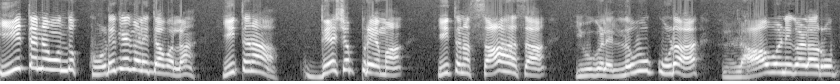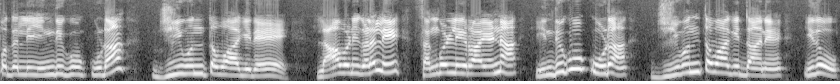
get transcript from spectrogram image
ಈತನ ಒಂದು ಕೊಡುಗೆಗಳಿದ್ದಾವಲ್ಲ ಈತನ ದೇಶಪ್ರೇಮ, ಈತನ ಸಾಹಸ, ಇವುಗಳೆಲ್ಲವೂ ಕೂಡ ಲಾವಣಿಗಳ ರೂಪದಲ್ಲಿ ಇಂದಿಗೂ ಕೂಡ ಜೀವಂತವಾಗಿದೆ. ಲಾವಣಿಗಳಲ್ಲಿ ಸಂಗೊಳ್ಳಿ ರಾಯಣ್ಣ ಇಂದಿಗೂ ಕೂಡ ಜೀವಂತವಾಗಿದ್ದಾನೆ. ಇದು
